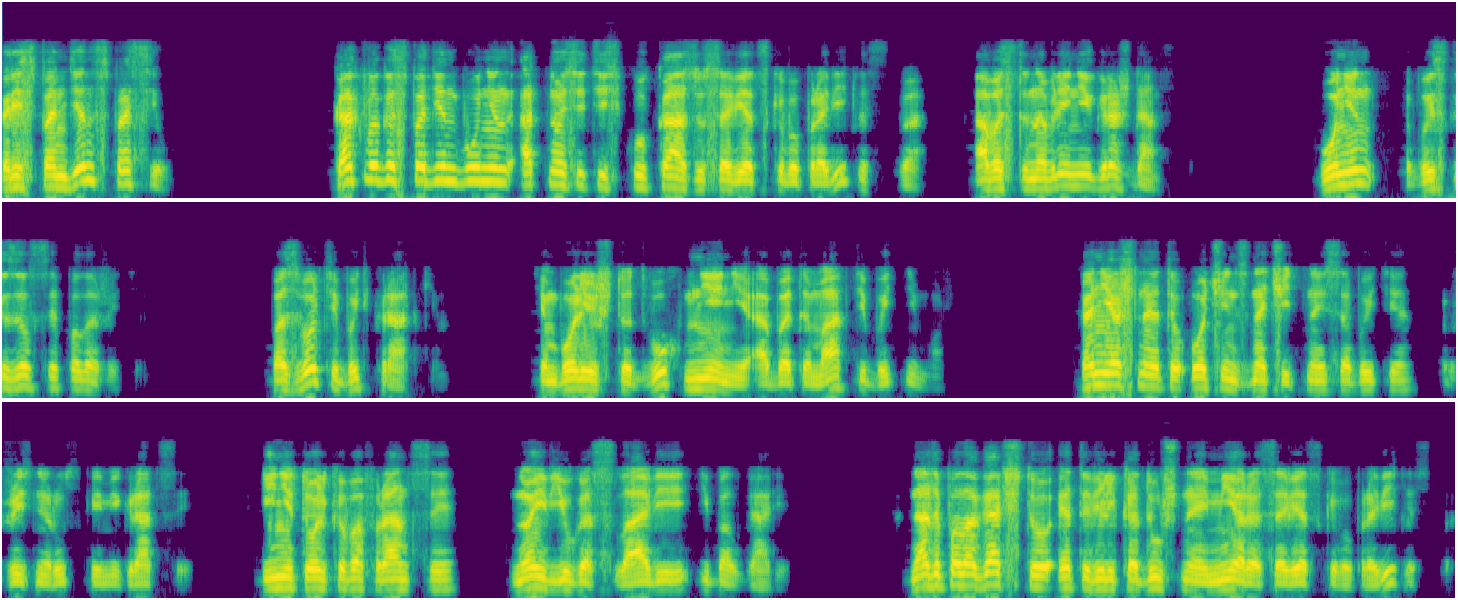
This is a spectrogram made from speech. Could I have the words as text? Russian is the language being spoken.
Корреспондент спросил, как вы, господин Бунин, относитесь к указу советского правительства о восстановлении гражданства? Бунин высказался положительно. Позвольте быть кратким. Тем более, что двух мнений об этом акте быть не может. Конечно, это очень значительное событие в жизни русской эмиграции. И не только во Франции, но и в Югославии и Болгарии. Надо полагать, что эта великодушная мера советского правительства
